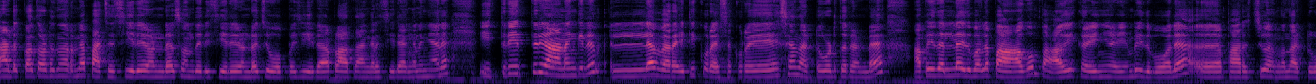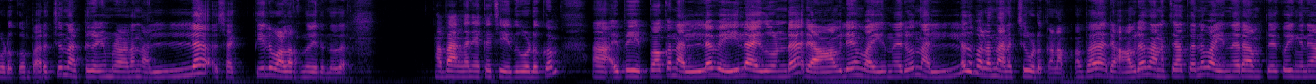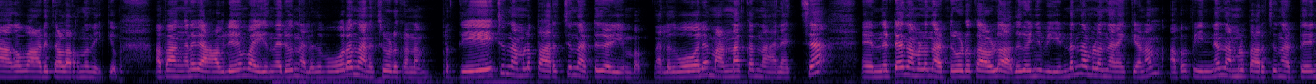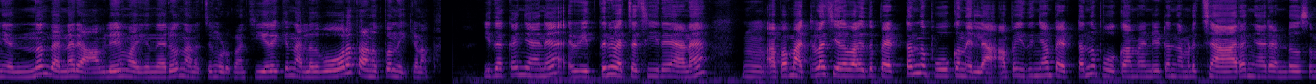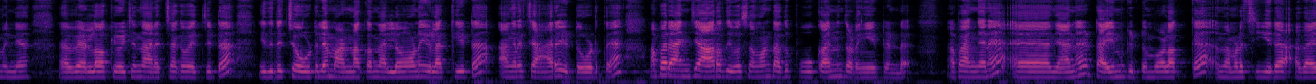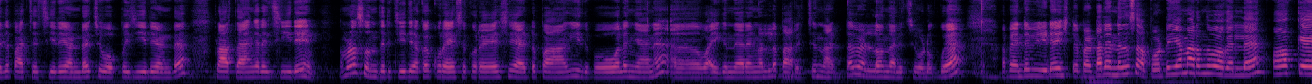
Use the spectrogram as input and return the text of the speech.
അടുക്കളത്തോട്ടം എന്ന് പറഞ്ഞാൽ പച്ചച്ചീരയുണ്ട് സുന്ദരി ചീരയുണ്ട് ചുവപ്പ് ചീര പ്ലാത്താങ്കര ചീര അങ്ങനെ ഞാൻ ഇത്തിരി ഇത്തിരി ആണെങ്കിലും എല്ലാ വെറൈറ്റി കുറേശ്ശെ കുറേശ്ശെ നട്ടു കൊടുത്തിട്ടുണ്ട്. അപ്പോൾ ഇതെല്ലാം ഇതുപോലെ പാകും പാകി കഴിഞ്ഞ് കഴിയുമ്പോൾ ഇതുപോലെ പറിച്ചു അങ്ങ് നട്ടു കൊടുക്കും. പറിച്ച് നട്ട് കഴിയുമ്പോഴാണ് നല്ല ശക്തിയിൽ വളർന്നു വരുന്നത്. അപ്പോൾ അങ്ങനെയൊക്കെ ചെയ്ത് കൊടുക്കും. ഇപ്പോൾ ഇപ്പോൾ ഒക്കെ നല്ല വെയിലായതുകൊണ്ട് രാവിലെയും വൈകുന്നേരവും നല്ലതുപോലെ നനച്ച് കൊടുക്കണം. അപ്പോൾ രാവിലെ നനച്ചാൽ തന്നെ വൈകുന്നേരം ആകുമ്പോഴത്തേക്കും ഇങ്ങനെ ആകെ വാടി തളർന്ന് നിൽക്കും. അപ്പോൾ അങ്ങനെ രാവിലെയും വൈകുന്നേരവും നല്ലതുപോലെ നനച്ച് കൊടുക്കണം. പ്രത്യേകിച്ച് നമ്മൾ പറിച്ച് നട്ട് കഴിയുമ്പം നല്ലതുപോലെ മണ്ണൊക്കെ നനച്ച് എന്നിട്ടേ നമ്മൾ നട്ട് കൊടുക്കാവുള്ളൂ. അത് കഴിഞ്ഞ് വീണ്ടും നമ്മൾ നനയ്ക്കണം. അപ്പോൾ പിന്നെ നമ്മൾ പറിച്ച് നട്ട് കഴിഞ്ഞ് എന്നും തന്നെ രാവിലെയും വൈകുന്നേരവും നനച്ചും കൊടുക്കണം. ചീരയ്ക്ക് നല്ലതുപോലെ തണുപ്പ് നിൽക്കണം. ഇതൊക്കെ ഞാൻ വിത്തിന് വെച്ച ചീരയാണ്. അപ്പം മറ്റുള്ള ചില ഇത് പെട്ടെന്ന് പൂക്കുന്നില്ല. അപ്പോൾ ഇത് ഞാൻ പെട്ടെന്ന് പൂക്കാൻ വേണ്ടിയിട്ട് നമ്മുടെ ചാരം ഞാൻ രണ്ട് ദിവസം മുന്നേ വെള്ളമൊക്കെ ഒഴിച്ച് നനച്ചൊക്കെ വെച്ചിട്ട് ഇതിന്റെ ചുവട്ടിലെ മണ്ണൊക്കെ നല്ലോണം ഇളക്കിയിട്ട് അങ്ങനെ ചാരം ഇട്ട് കൊടുത്തേ. അപ്പോൾ ഒരു അഞ്ചാറ് ദിവസം കൊണ്ട് അത് പൂക്കാനും തുടങ്ങിയിട്ടുണ്ട്. അപ്പോൾ അങ്ങനെ ഞാൻ ടൈം കിട്ടുമ്പോഴൊക്കെ നമ്മുടെ ചീര അതായത് പച്ചച്ചീരയുണ്ട് ചുവപ്പ് ചീരയുണ്ട് പ്ലാത്താങ്കര ചീരയും നമ്മുടെ സുന്ദരിച്ചീരിയൊക്കെ കുറേശ്ശെ കുറേശ്ശെയായിട്ട് പാകി ഇതുപോലെ ഞാൻ വൈകുന്നേരങ്ങളിൽ പറിച്ച് നട്ട വെള്ളം നനച്ച് കൊടുക്കുക. അപ്പോൾ എന്റെ വീഡിയോ ഇഷ്ടപ്പെട്ടാൽ എന്നെ സപ്പോർട്ട് ചെയ്യാൻ മറന്നു പോകല്ലേ? ഓക്കേ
